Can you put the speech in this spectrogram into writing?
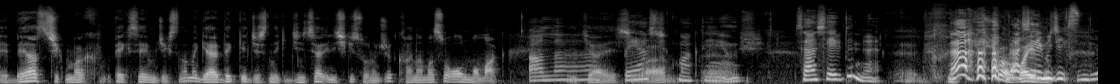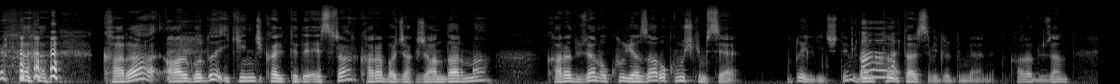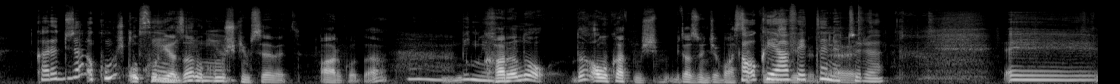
E, beyaz çıkmak pek sevmeyeceksin ama gerdek gecesindeki cinsel ilişki sonucu kanaması olmamak Allah, hikayesi beyaz var. çıkmak deniyormuş. Evet. Sen sevdin mi? Evet. ben bayıldım. sevmeyeceksin diyor. kara argoda ikinci kalitede esrar, kara bacak jandarma, kara düzen okur yazar okumuş kimse. Bu da ilginç değil mi? Ben Aa, tam tersi bilirdim yani. Kara düzen Kara düzen okumuş kimse. Okur yazar deniyor? okumuş kimse evet. Argo'da. Ha, bilmiyorum. Karalı da avukatmış biraz önce bahsettiğimiz ha, O kıyafetten gibi. ötürü. Evet. Ee,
